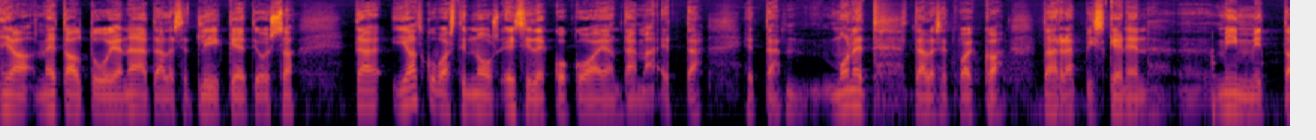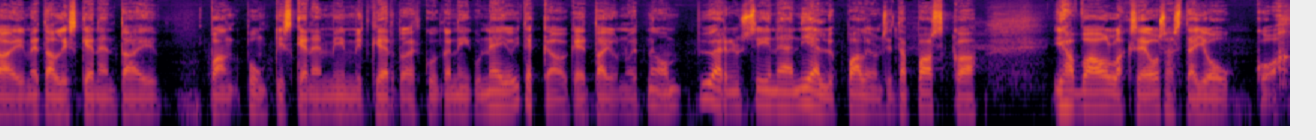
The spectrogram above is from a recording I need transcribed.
ja metaltuu ja nämä tällaiset liikkeet, joissa tämä jatkuvasti nousi esille koko ajan tämä, että, että monet tällaiset vaikka tai räppiskenen äh, mimmit tai metalliskenen tai punkkiskenen mimmit kertoo, että kuinka niin kuin ne ei ole itsekään oikein tajunnut, että ne on pyörinyt siinä ja niellyt paljon sitä paskaa ihan vaan ollakseen osa sitä joukkoa.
